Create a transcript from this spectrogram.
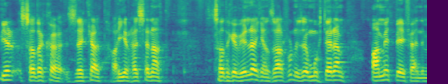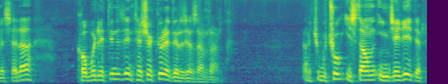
Bir sadaka, zekat, hayır, hasenat sadaka verirlerken zarfın üzerine muhterem Ahmet Beyefendi mesela kabul ettiğiniz için teşekkür ederiz yazarlardı. Yani çünkü bu çok İslam'ın inceliğidir.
